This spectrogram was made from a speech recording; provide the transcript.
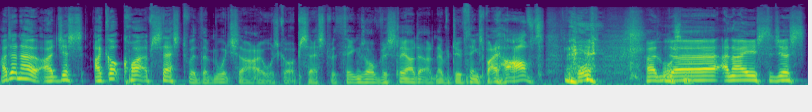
I don't know. I just I got quite obsessed with them, which I always got obsessed with things. Obviously, I, don't, I never do things by halves, of course. and course uh, and I used to just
